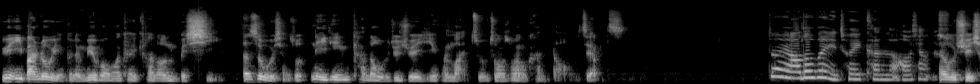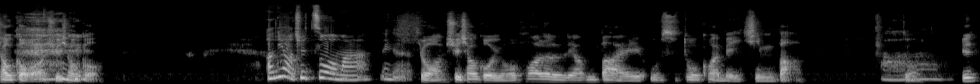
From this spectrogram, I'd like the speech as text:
因为一般肉眼可能没有办法可以看到那么细，但是我想说那一天看到，我就觉得已经很满足，总算有看到这样子。对啊，都被你推坑了，好像还有雪橇狗啊，雪橇狗。哦，你有去做吗？那个有啊，雪橇狗有花了两百五十多块美金吧。啊、哦，因为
